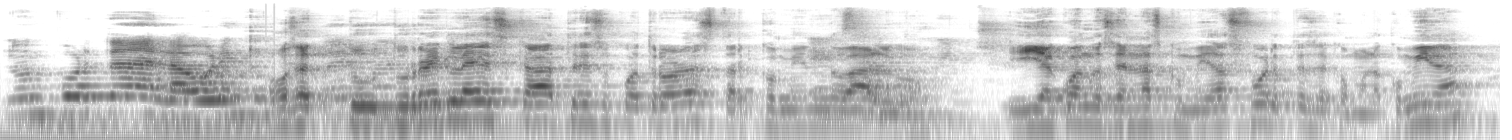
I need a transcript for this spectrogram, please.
No importa la hora en que O sea, tu, tu regla es cada 3 o 4 horas estar comiendo algo. Y ya cuando sean las comidas fuertes, como la comida,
